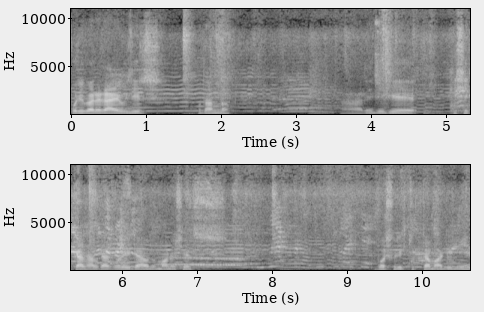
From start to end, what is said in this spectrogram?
পরিবারের আয় উজির প্রাধান্য। আর এদিকে কৃষিকাজ হালকা করে এটা হলো মানুষের বছরিক টুকটা মাটি নিয়ে,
